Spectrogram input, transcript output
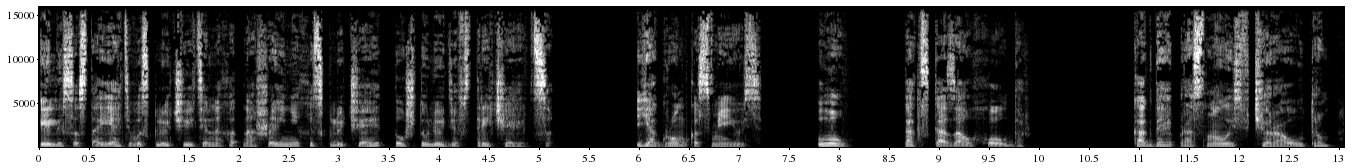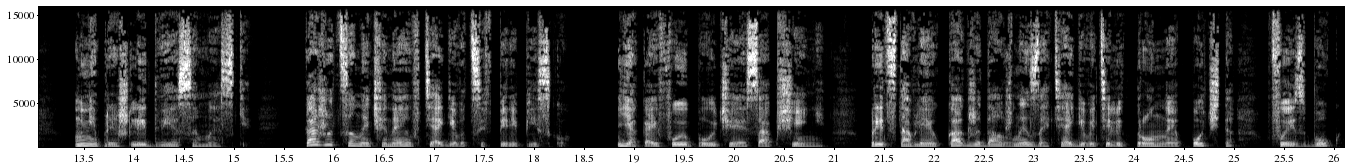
Или состоять в исключительных отношениях исключает то, что люди встречаются? Я громко смеюсь. «Лол», как сказал Холдер. Когда я проснулась вчера утром, мне пришли две смски. Кажется, начинаю втягиваться в переписку. Я кайфую, получая сообщения. Представляю, как же должны затягивать электронная почта, Facebook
